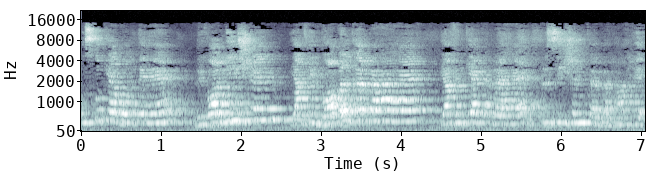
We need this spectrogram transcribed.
उसको क्या बोलते हैं? रिवॉल्यूशन या फिर वॉबल कर रहा है, या फिर क्या कर रहा है? प्रिसीशन कर रहा है।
